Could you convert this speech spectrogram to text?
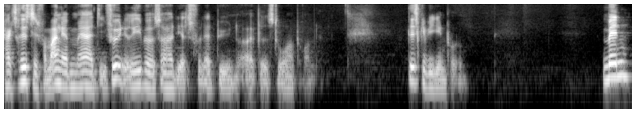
karakteristisk for mange af dem er, at de er født i Ribe, og så har de altså forladt byen og er blevet store og berømte. Det skal vi ikke ind på nu. Men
